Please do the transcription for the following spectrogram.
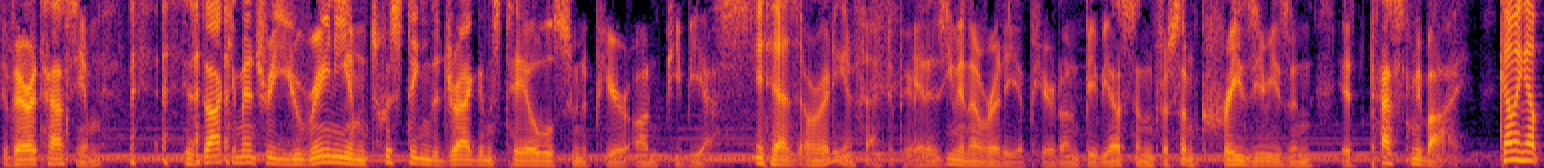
Veritasium. His documentary Uranium Twisting the Dragon's Tail will soon appear on PBS. It has already, in fact, appeared. It has even already appeared on PBS, and for some crazy reason, it passed me by. Coming up,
